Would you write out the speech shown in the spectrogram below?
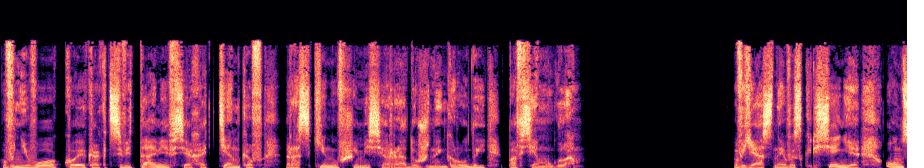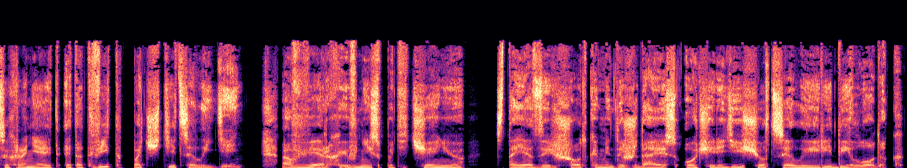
в него кое-как цветами всех оттенков, раскинувшимися радужной грудой по всем углам. В ясное воскресенье он сохраняет этот вид почти целый день, а вверх и вниз по течению стоят за решетками, дожидаясь очереди еще целые ряды лодок.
